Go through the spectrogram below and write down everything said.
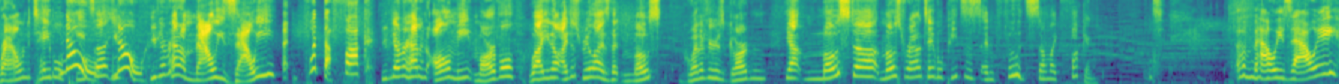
Round Table No, pizza? You, no. You've never had a Maui Zaui? Uh, what the fuck? You've never had an all meat Marvel? Well, you know, I just realized that most Guinevere's Garden, yeah, most uh most Round Table pizzas and foods sound like fucking A Maui Zaui?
